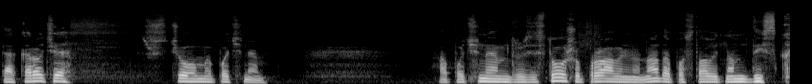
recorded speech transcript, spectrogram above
Так, коротше, з чого ми почнемо? А почнемо, друзі, з того, що правильно треба поставити нам диск.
